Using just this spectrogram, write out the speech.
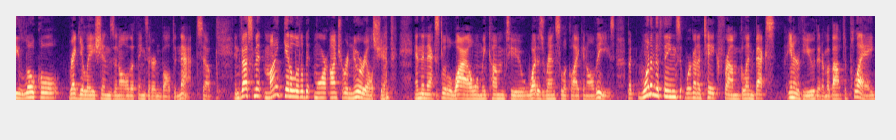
the local regulations and all the things that are involved in that. So, investment might get a little bit more entrepreneurship in the next little while when we come to what does rents look like and all these. But one of the things we're going to take from Glenn Beck's interview that I'm about to play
